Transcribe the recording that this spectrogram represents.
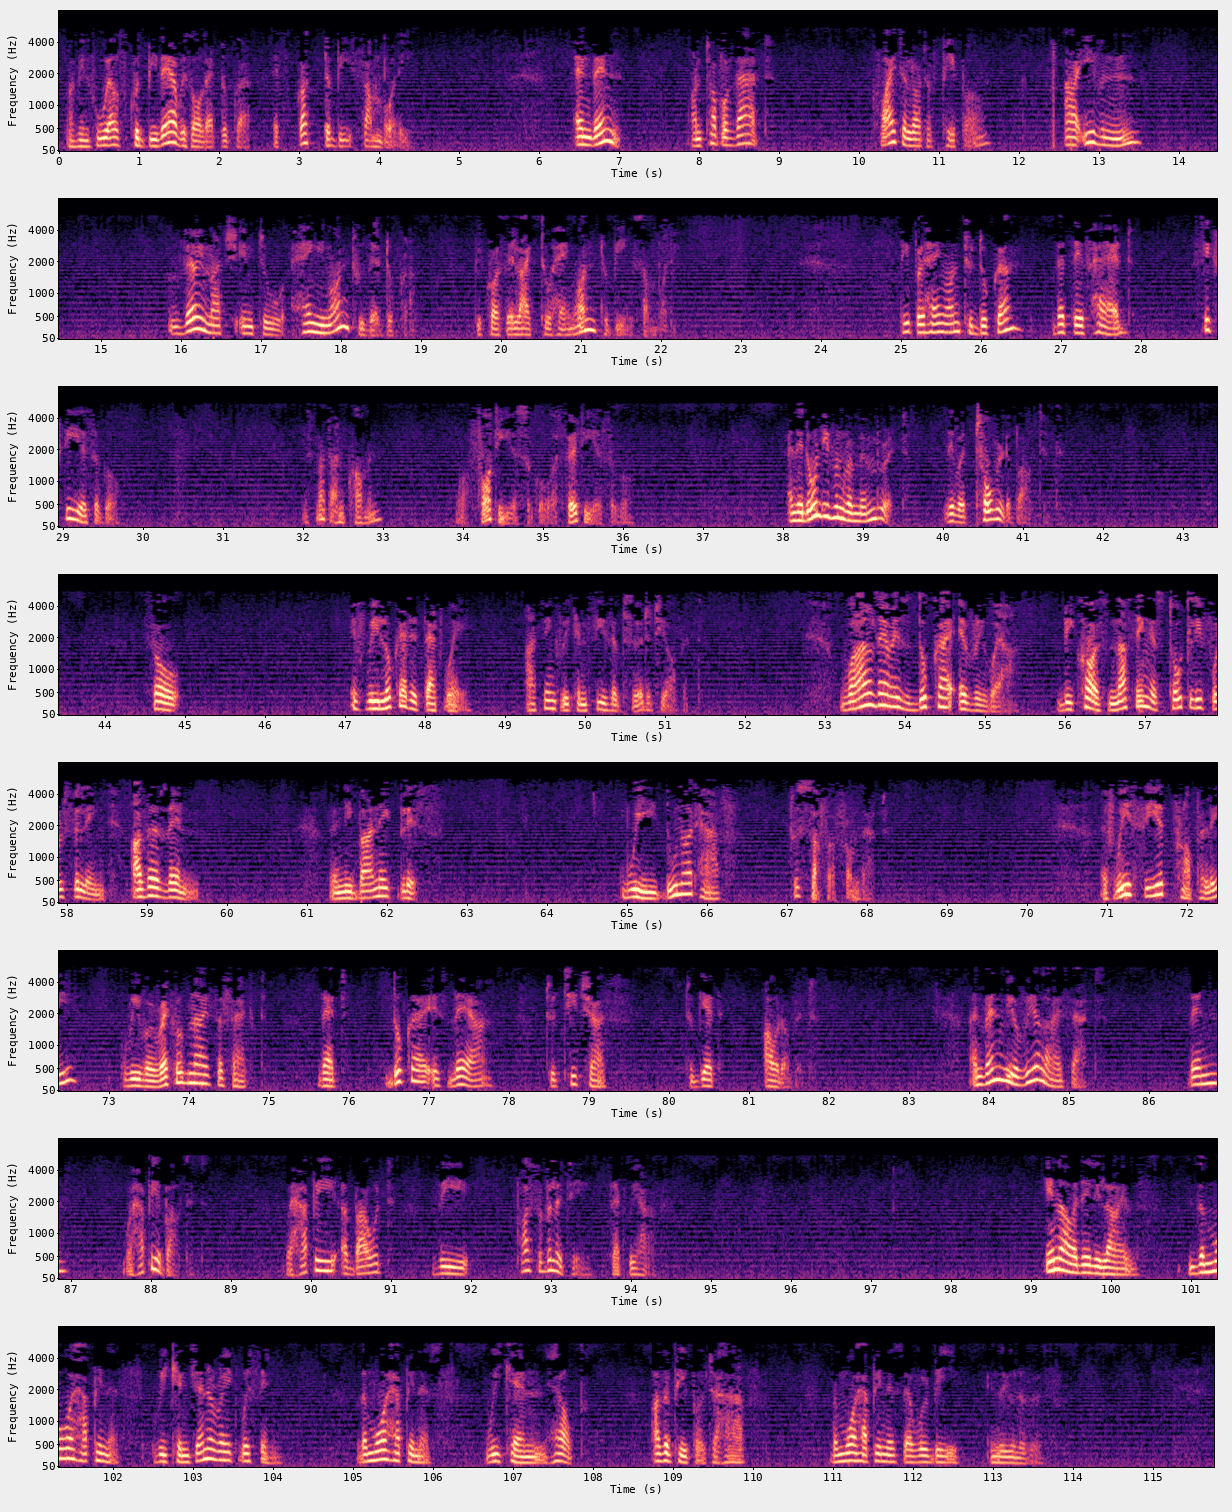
I mean, who else could be there with all that dukkha? It's got to be somebody. And then, on top of that, quite a lot of people are even very much into hanging on to their dukkha because they like to hang on to being somebody. People hang on to dukkha that they've had 60 years ago. It's not uncommon, or 40 years ago, or 30 years ago. And they don't even remember it. They were told about it. So, if we look at it that way, I think we can see the absurdity of it. While there is dukkha everywhere, because nothing is totally fulfilling other than the nibbanic bliss, we do not have to suffer from that. If we see it properly, we will recognize the fact that dukkha is there to teach us to get out of it. And when we realize that, then we're happy about it. We're happy about the possibility that we have. In our daily lives, the more happiness we can generate within, the more happiness we can help other people to have, the more happiness there will be in the universe.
